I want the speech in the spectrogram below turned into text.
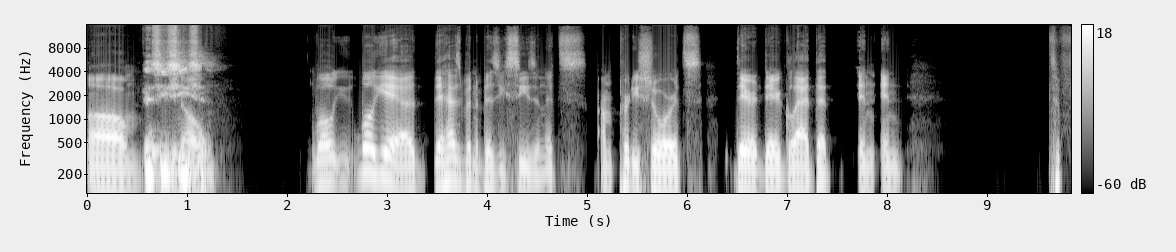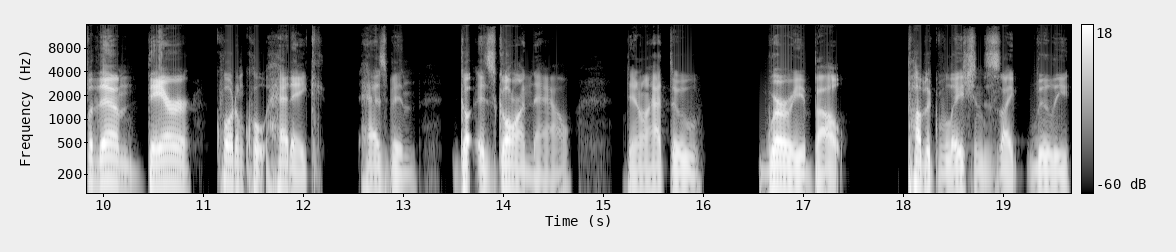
um, busy season. Know, well, well, yeah, there has been a busy season. It's I'm pretty sure it's they're they're glad that and and to, for them, their quote unquote headache has been go, is gone now. They don't have to worry about public relations like really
